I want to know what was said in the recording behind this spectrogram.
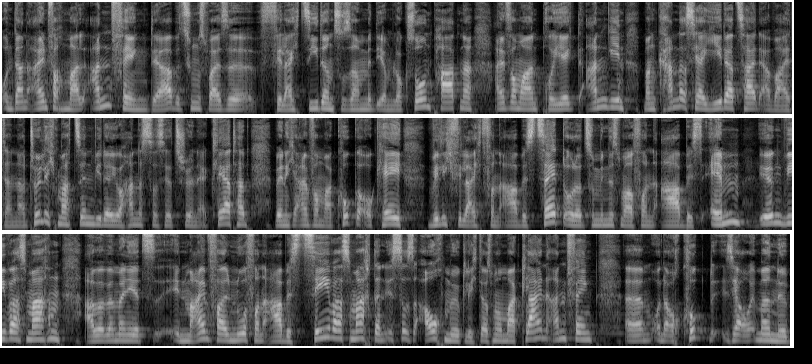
und dann einfach mal anfängt, ja, beziehungsweise vielleicht Sie dann zusammen mit Ihrem Loxon-Partner einfach mal ein Projekt angehen. Man kann das ja jederzeit erweitern. Natürlich macht Sinn, wie der Johannes das jetzt schön erklärt hat, wenn ich einfach mal gucke, okay, will ich vielleicht von A bis Z oder zumindest mal von A bis M irgendwie was machen. Aber wenn man jetzt in meinem Fall nur von A bis C was macht, dann ist das auch möglich, dass man mal klein anfängt ähm, und auch guckt, ist ja auch immer eine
